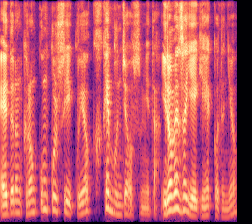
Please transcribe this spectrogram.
애들은 그런 꿈 꿀 수 있고요. 크게 문제 없습니다. 이러면서 얘기했거든요.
